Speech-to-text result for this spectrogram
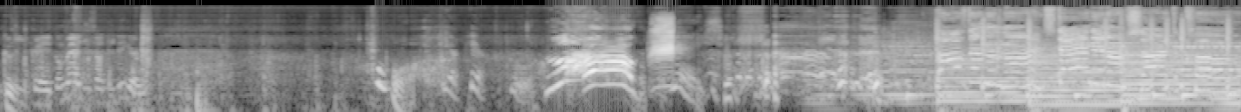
good. Quand il est tombé, il a dû faire du dégât. lui. Lost in the night, standing outside the club.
